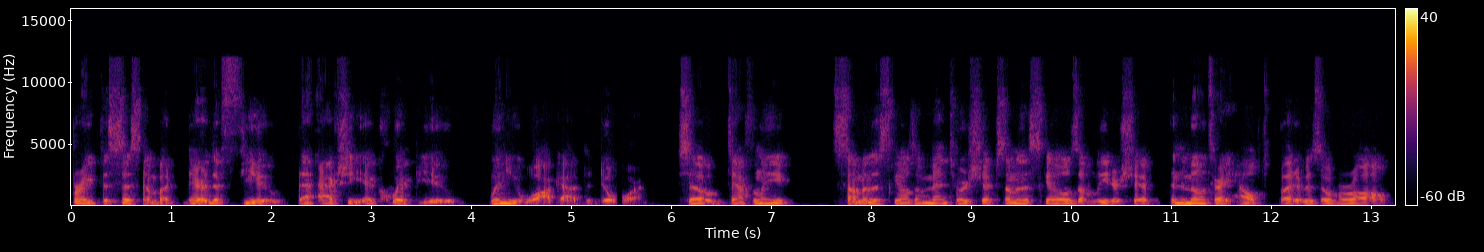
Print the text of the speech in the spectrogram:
break the system. But they're the few that actually equip you when you walk out the door. So definitely some of the skills of mentorship, some of the skills of leadership in the military helped, but it was overall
